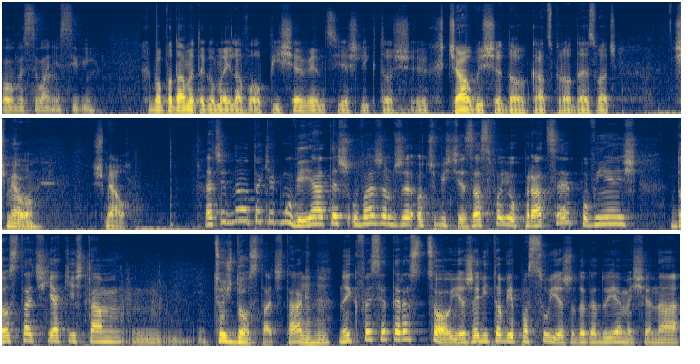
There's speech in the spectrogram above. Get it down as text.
o wysyłanie CV. Chyba podamy tego maila w opisie, więc jeśli ktoś y, chciałby się do Kacpra odezwać, Śmiało. to śmiało. Znaczy, no tak jak mówię, ja też uważam, że oczywiście za swoją pracę powinieneś dostać jakieś tam mm, coś dostać, tak? Mhm. No i kwestia teraz co? Jeżeli tobie pasuje, że dogadujemy się na,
